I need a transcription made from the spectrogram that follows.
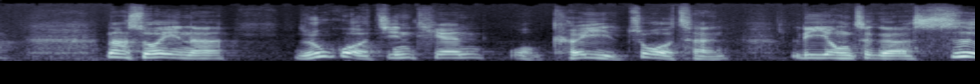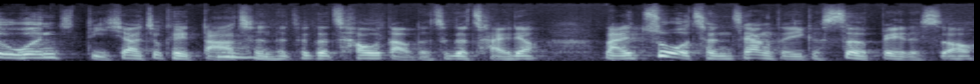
那所以呢，如果今天我可以做成利用这个室温底下就可以达成的这个超导的这个材料来做成这样的一个设备的时候。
